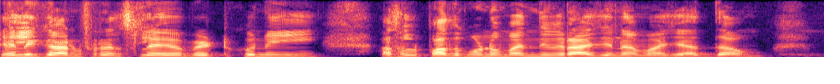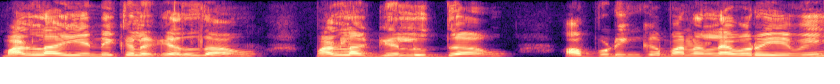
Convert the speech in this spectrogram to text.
టెలికాన్ఫరెన్స్లో పెట్టుకుని అసలు పదకొండు మందిని రాజీనామా చేద్దాం మళ్ళా ఎన్నికలకు వెళ్దాం మళ్ళా గెలుద్దాం అప్పుడు ఇంకా మనల్ని ఎవరు ఏమీ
